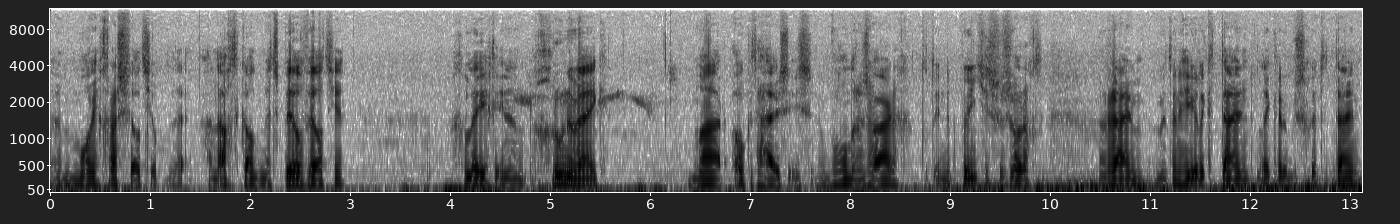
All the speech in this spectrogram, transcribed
een mooi grasveldje aan de achterkant met speelveldje. Gelegen in een groene wijk, maar ook het huis is bewonderenswaardig, tot in de puntjes verzorgd. Ruim, met een heerlijke tuin, lekkere beschutte tuin.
